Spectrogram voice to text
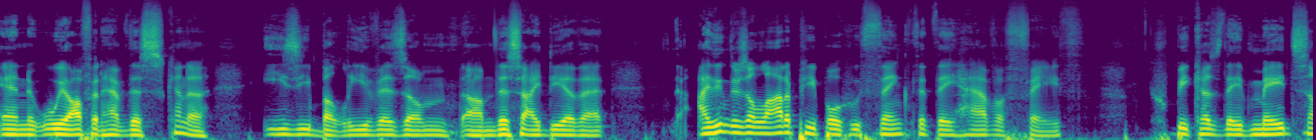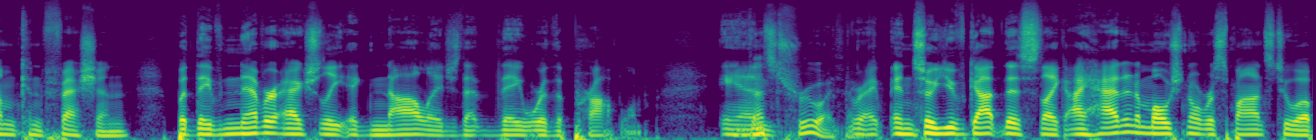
and we often have this kind of easy believism, um, this idea that I think there's a lot of people who think that they have a faith because they've made some confession, but they've never actually acknowledged that they were the problem. And That's true, I think. Right. And so you've got this like I had an emotional response to a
